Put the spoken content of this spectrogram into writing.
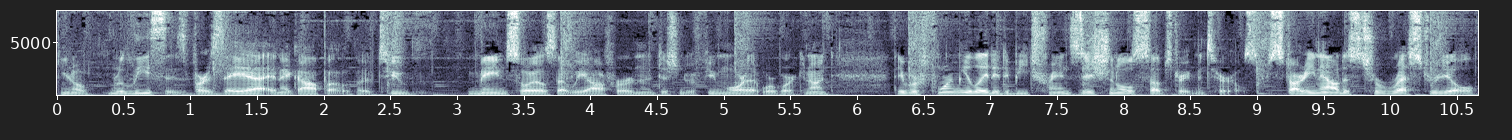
you know, releases, Varzea and Igapo, the two main soils that we offer, in addition to a few more that we're working on, they were formulated to be transitional substrate materials, starting out as terrestrial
